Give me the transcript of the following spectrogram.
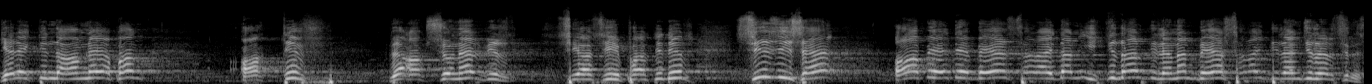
gerektiğinde hamle yapan aktif ve aksiyoner bir siyasi partidir. Siz ise ABD Beyaz Saray'dan iktidar dilenen Beyaz Saray dilencilersiniz.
